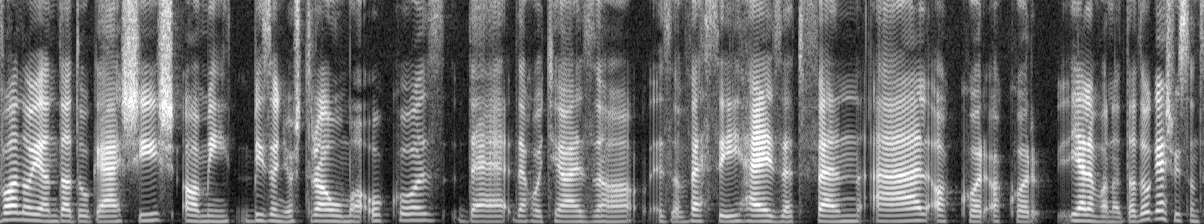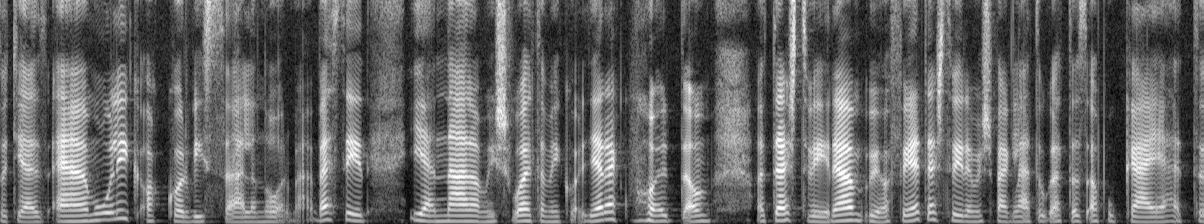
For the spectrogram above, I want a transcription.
Van olyan dadogás is, ami bizonyos trauma okoz, de, de hogyha ez a, ez a veszélyhelyzet fennáll, akkor, akkor jelen van a dadogás, viszont hogyha ez elmúlik, akkor visszaáll a normál beszéd. Ilyen nálam is volt, amikor gyerek voltam. A testvérem, ő a féltestvérem, és meglátogatta az apukáját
